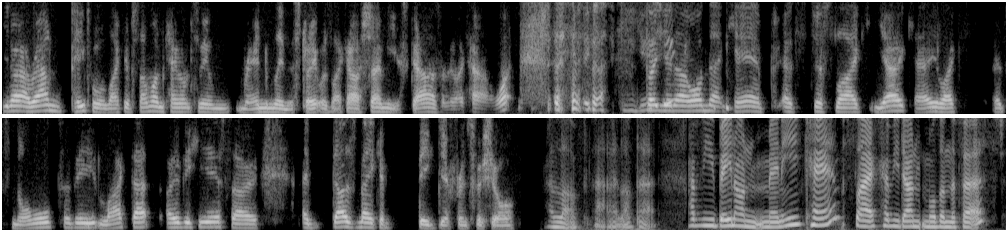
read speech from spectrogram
you know, around people, like if someone came up to me randomly in the street, was like, "Oh, show me your scars," I'd be like, "Oh, what?" but you know, on that camp, it's just like, yeah, okay, like it's normal to be like that over here. So it does make a big difference for sure. I love that. I love that. Have you been on many camps? Like, have you done more than the first?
